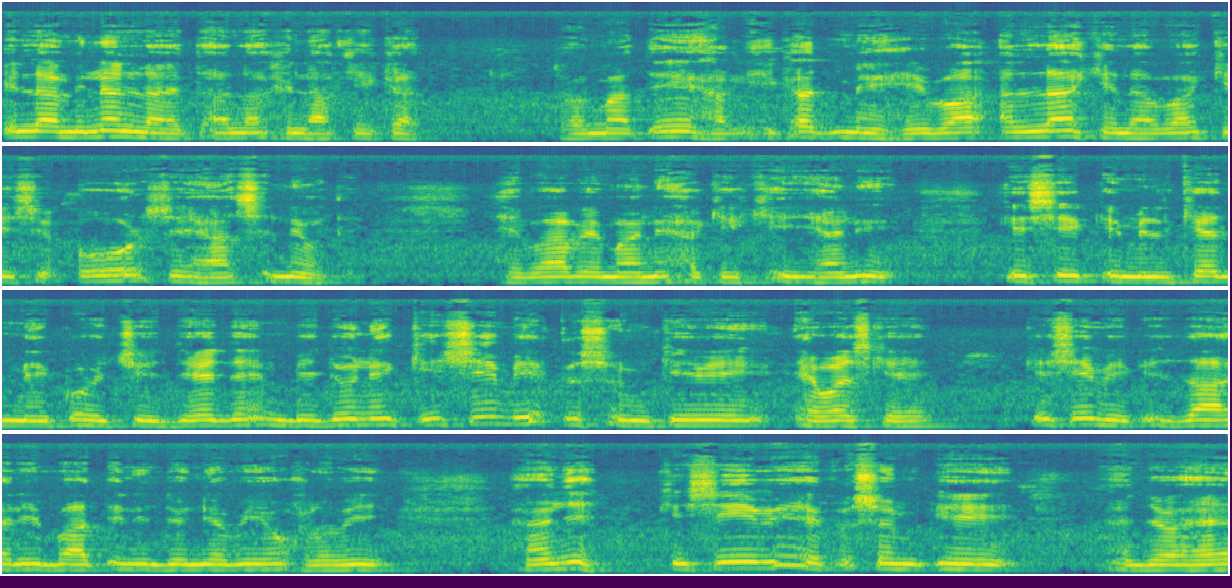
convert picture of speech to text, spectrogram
اللہ من اللہ تعالیٰ فی الحقیقت۔ تو فرماتے ہیں، حقیقت میں ہوا اللہ کے علاوہ کسی اور سے حاصل نہیں ہوتے۔ ہوا بے معنی حقیقی یعنی کسی کی ملکیت میں کوئی چیز دے دیں بدون کسی بھی قسم کی عوض کے، کسی بھی ظاہری باطنی، دنیاوی، اخروی ہاں جی کسی بھی قسم کی جو ہے،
